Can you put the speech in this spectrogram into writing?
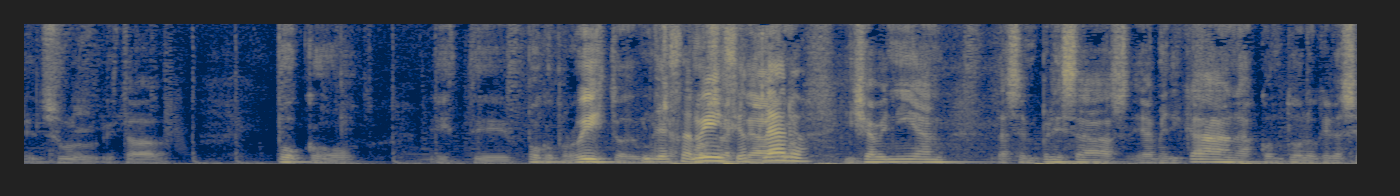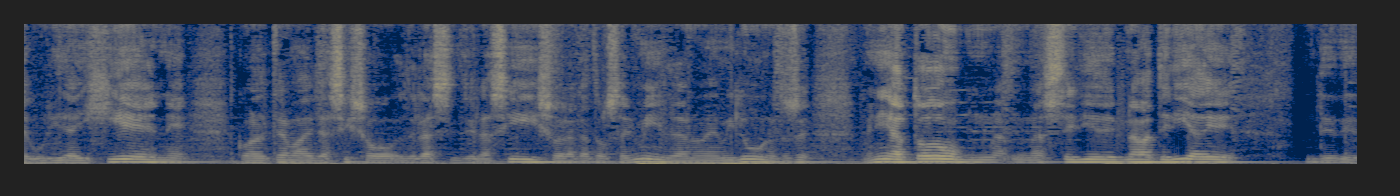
el sur estaba poco este, poco provisto de, muchas cosas, servicios, claro. Y ya venían las empresas eh, americanas con todo lo que era seguridad e higiene, con el tema de las ISO, de las, de las ISO, de la 14000, de la 9001. Entonces venía todo una, una serie de, una batería de, de- de-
